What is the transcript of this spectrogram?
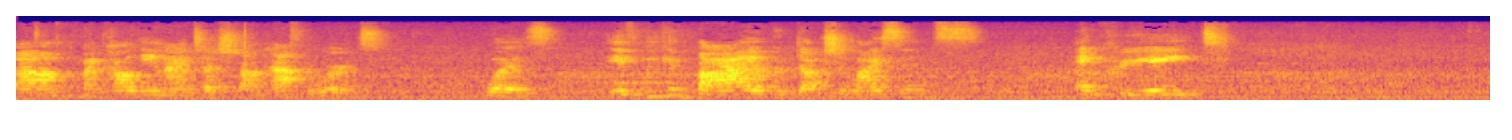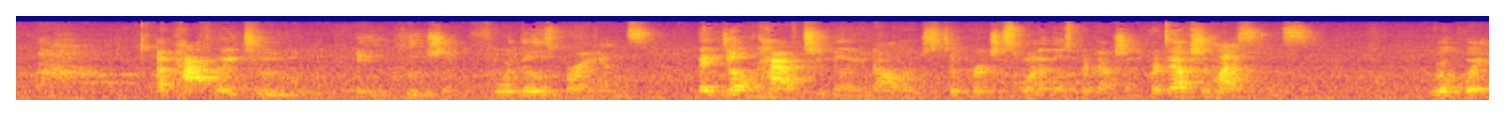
um, my colleague and I touched on afterwards was if we could buy a production license and create a pathway to inclusion for those brands that don't have $2 million to purchase one of those production, production license, real quick,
